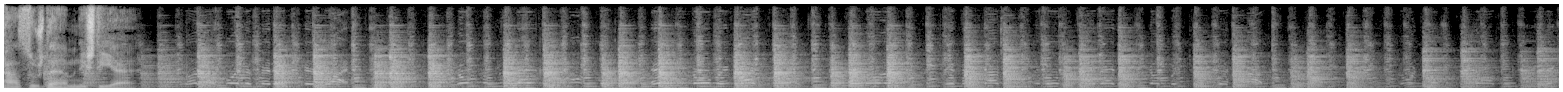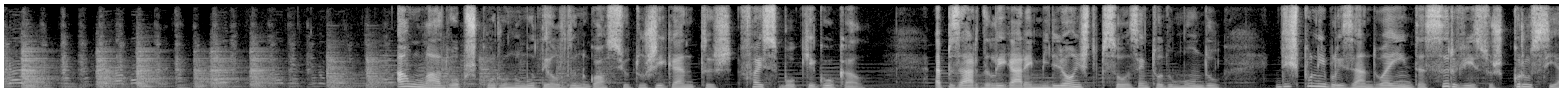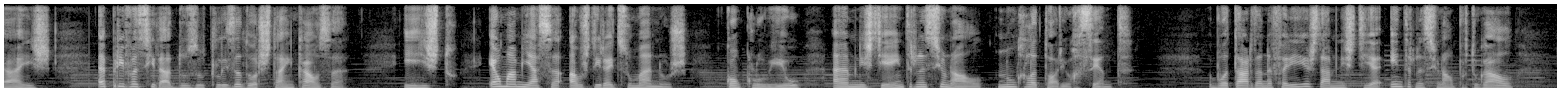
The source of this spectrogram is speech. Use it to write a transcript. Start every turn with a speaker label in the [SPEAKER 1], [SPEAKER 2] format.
[SPEAKER 1] Casos da Amnistia.
[SPEAKER 2] Há um lado obscuro no modelo de negócio dos gigantes Facebook e Google. Apesar de ligarem milhões de pessoas em todo o mundo, disponibilizando ainda serviços cruciais, a privacidade dos utilizadores está em causa. E isto é uma ameaça aos direitos humanos, concluiu a Amnistia Internacional num relatório recente. Boa tarde, Ana Farias, da Amnistia Internacional Portugal.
